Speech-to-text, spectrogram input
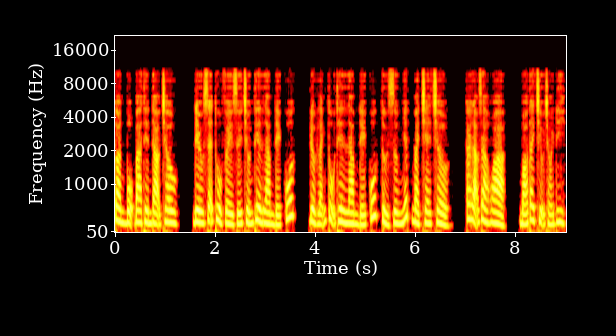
toàn bộ ba thiên đạo châu đều sẽ thuộc về dưới trướng thiên làm đế quốc, được lãnh tụ thiên lam đế quốc từ dương nhất mà che chở, các lão già hòa, bó tay chịu trói đi.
